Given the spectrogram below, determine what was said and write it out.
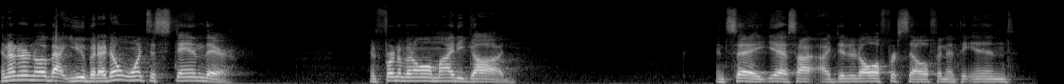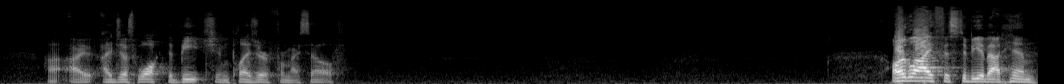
And I don't know about you, but I don't want to stand there in front of an almighty God and say, Yes, I, I did it all for self, and at the end, I, I just walked the beach in pleasure for myself. Our life is to be about Him.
